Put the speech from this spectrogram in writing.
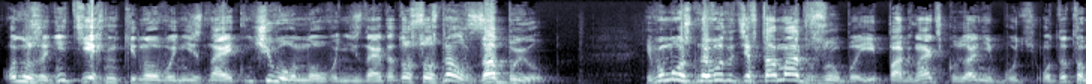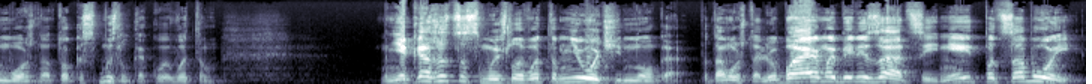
Он уже ни техники новой не знает, ничего нового не знает, а то, что знал, забыл. Ему можно выдать автомат в зубы и погнать куда-нибудь. Вот это можно. Только смысл какой в этом? Мне кажется, смысла в этом не очень много. Потому что любая мобилизация имеет под собой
